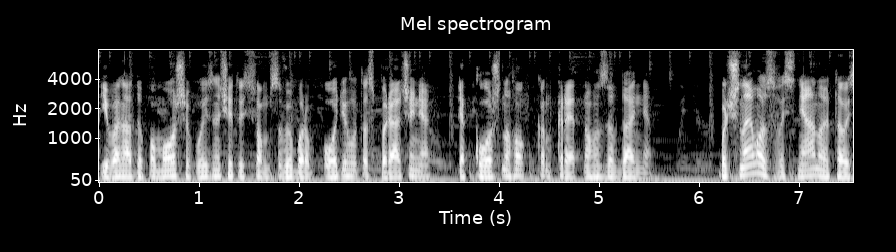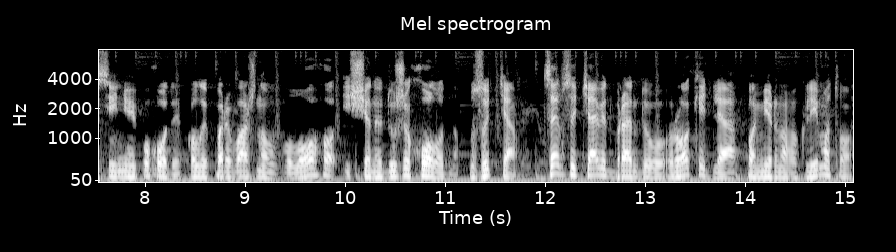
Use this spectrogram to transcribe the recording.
і вона допоможе визначитись вам з вибором одягу та спорядження для кожного конкретного завдання. Почнемо з весняної та осінньої погоди, коли переважно волого і ще не дуже холодно. Взуття це взуття від бренду Rocky для помірного клімату,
